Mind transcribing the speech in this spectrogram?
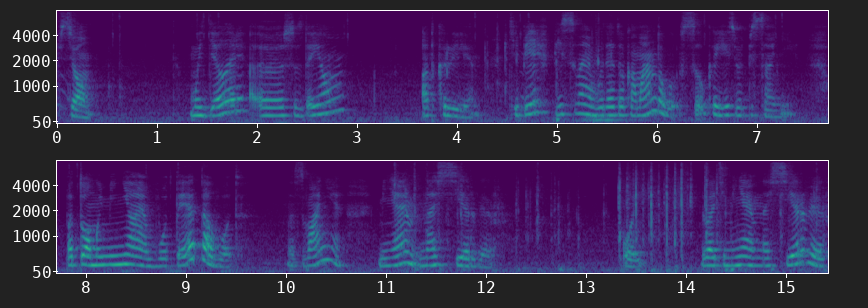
Все. Мы сделали, э, создаем, открыли. Теперь вписываем вот эту команду, ссылка есть в описании. Потом мы меняем вот это вот название, меняем на сервер. Ой, давайте меняем на сервер.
